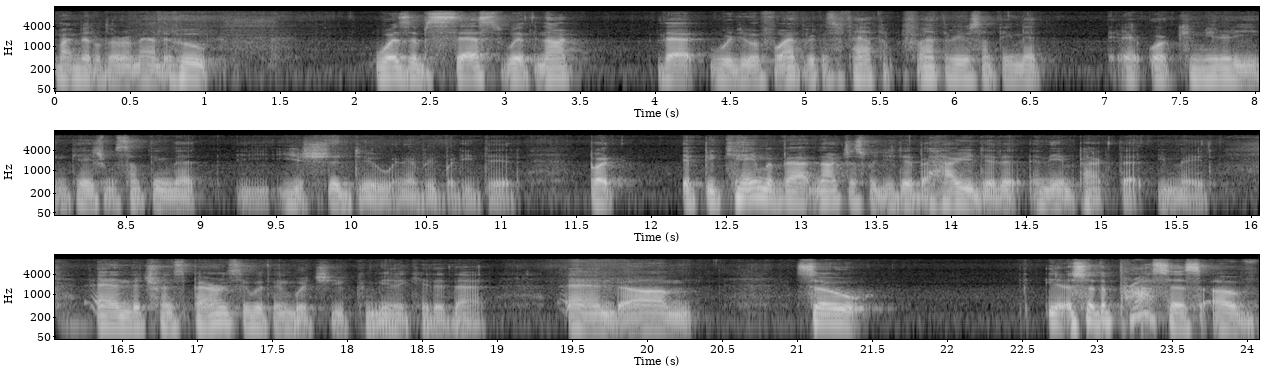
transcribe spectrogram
my middle daughter Amanda, who was obsessed with not that we're doing philanthropy, because philanthropy was something that, or community engagement was something that you should do and everybody did. But it became about not just what you did, but how you did it and the impact that you made and the transparency within which you communicated that. And um, so, you know, so the process of,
